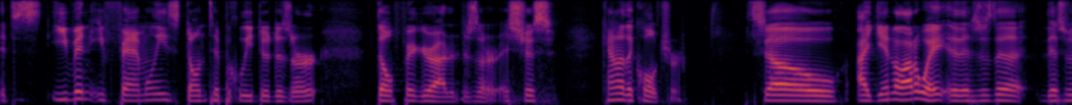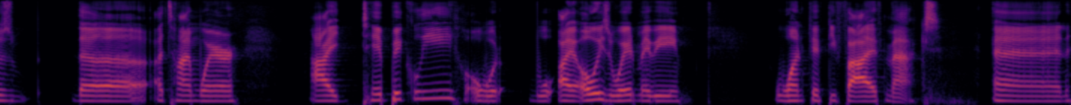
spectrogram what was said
it's even if families don't typically do dessert, they'll figure out a dessert. It's just kind of the culture. So I gained a lot of weight. Uh, this was the this was the a time where I typically would I always weighed maybe 155 max, and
